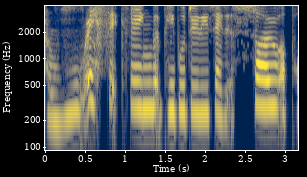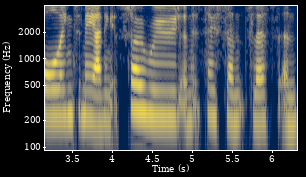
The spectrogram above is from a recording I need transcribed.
horrific thing that people do these days. It's so appalling to me. I think it's so rude and it's so senseless and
